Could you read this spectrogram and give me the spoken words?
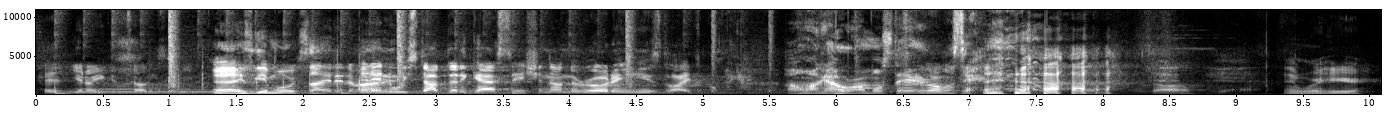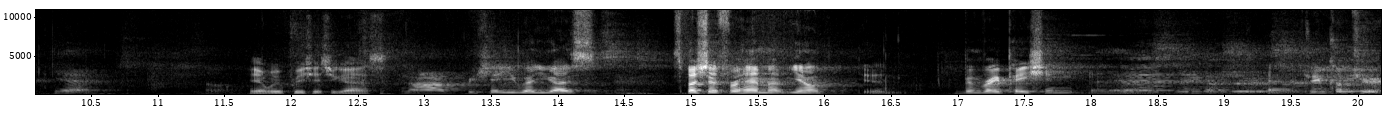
Hey, you know, you can tell he's getting. Yeah, he's getting more excited about And then we stopped at a gas station down the road, and he's like, "Oh my god, Oh my god, we're almost there! we're almost there." so, and we're here. yeah. Yeah, we appreciate you guys. No, I appreciate you, you guys, especially for him. uh, You know, uh, been very patient. And, uh, yeah, dream come true.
